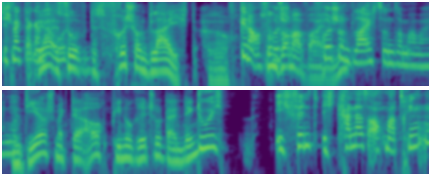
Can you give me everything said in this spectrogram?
Die schmeckt ja ganz ja, gut. ist so das ist frisch und leicht. Also genau, so ein frisch, Sommerwein. Frisch ne? und leicht, so ein Sommerwein, ja. Und dir schmeckt der auch? Pinot Grigio, dein Ding? du, ich, ich finde, ich kann das auch mal trinken,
